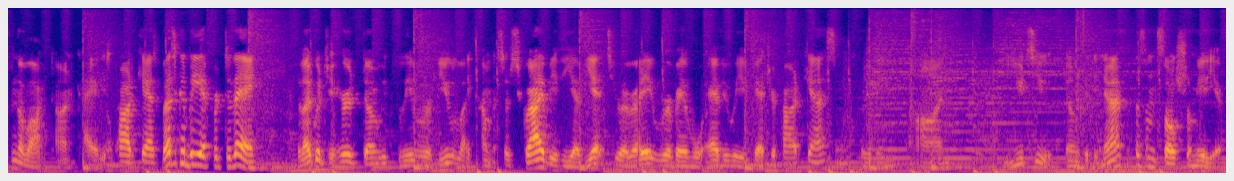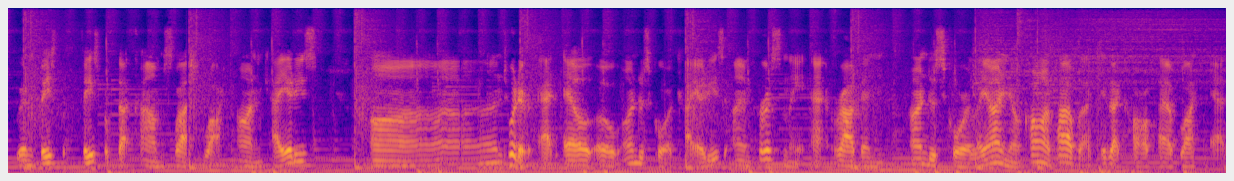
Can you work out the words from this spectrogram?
from the Locked On Coyotes podcast. But that's gonna be it for today. If you like what you heard, don't forget to leave a review, like, comment, subscribe if you have yet to already. We're available everywhere you get your podcasts, including on YouTube. Don't forget to interact with us on social media. We're on Facebook, facebook.com slash locked on coyotes. On Twitter at LO underscore coyotes. I'm personally at Robin underscore Leonino. Colin Pavlak is at Carl Pavlak at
